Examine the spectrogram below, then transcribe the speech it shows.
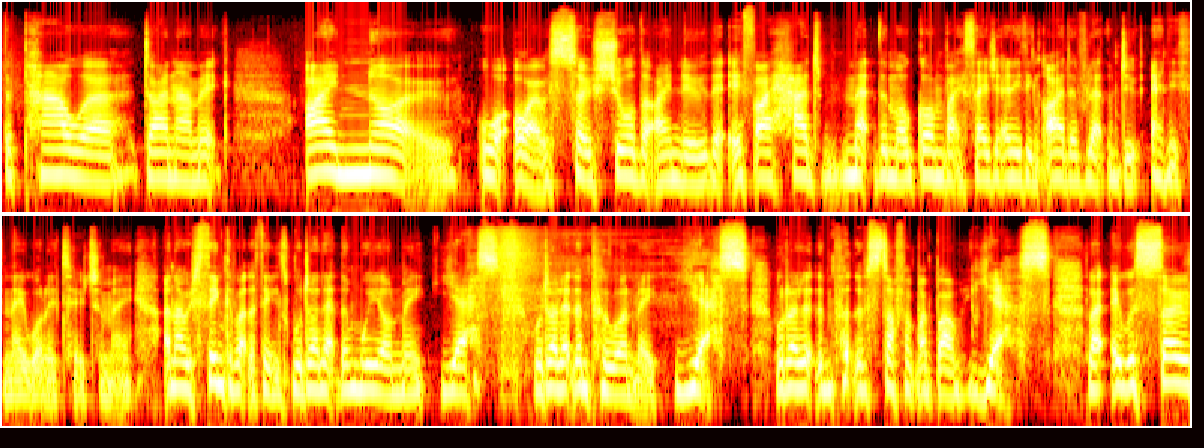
the power dynamic. I know, or, or I was so sure that I knew that if I had met them or gone backstage or anything, I'd have let them do anything they wanted to to me. And I would think about the things: Would I let them wee on me? Yes. Would I let them poo on me? Yes. Would I let them put the stuff up my bum? Yes. Like it was so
